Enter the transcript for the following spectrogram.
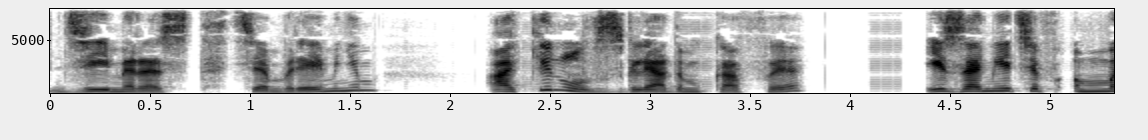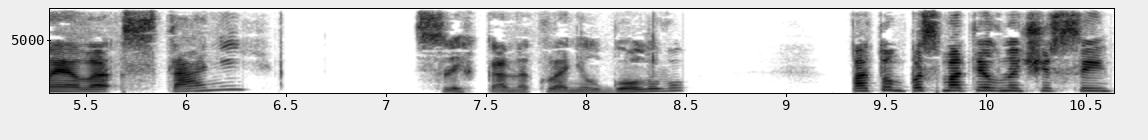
Димерест тем временем окинул взглядом кафе и, заметив Мэла Станей, слегка наклонил голову, потом посмотрел на часы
